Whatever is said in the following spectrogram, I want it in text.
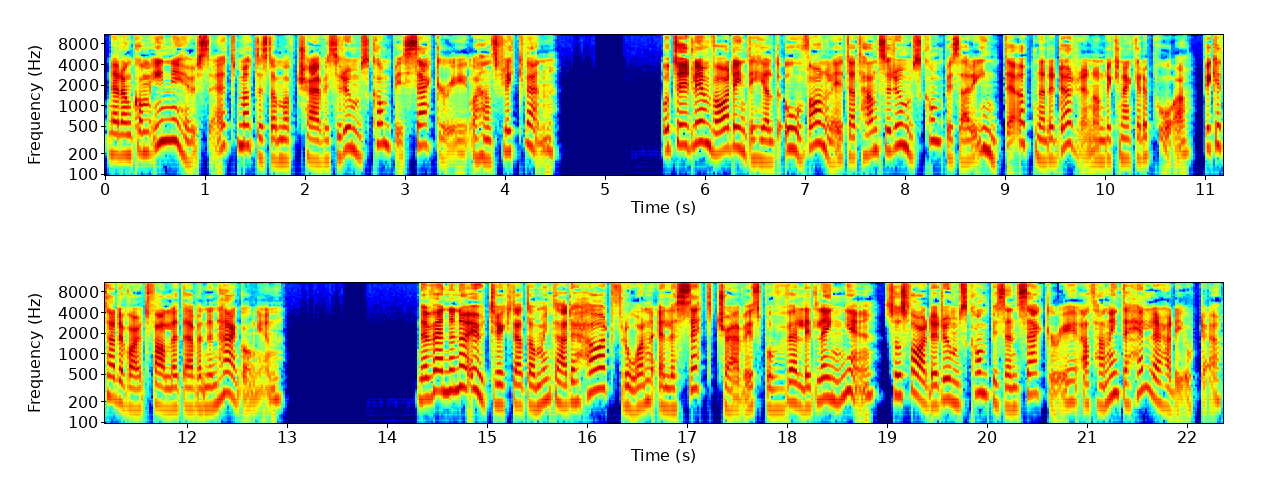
När de kom in i huset möttes de av Travis rumskompis Zachary och hans flickvän. Och tydligen var det inte helt ovanligt att hans rumskompisar inte öppnade dörren om det knackade på, vilket hade varit fallet även den här gången. När vännerna uttryckte att de inte hade hört från eller sett Travis på väldigt länge så svarade rumskompisen Zachary att han inte heller hade gjort det.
